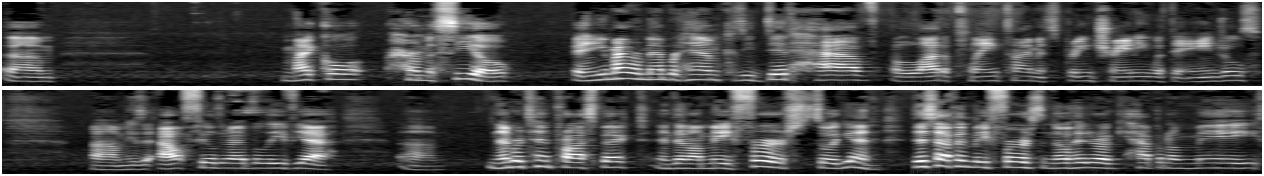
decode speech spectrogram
um, Michael Hermosillo, and you might remember him because he did have a lot of playing time in spring training with the Angels. Um, he's an outfielder, I believe. Yeah. Um, number 10 prospect. And then on May 1st, so again, this happened May 1st. The no hitter happened on May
